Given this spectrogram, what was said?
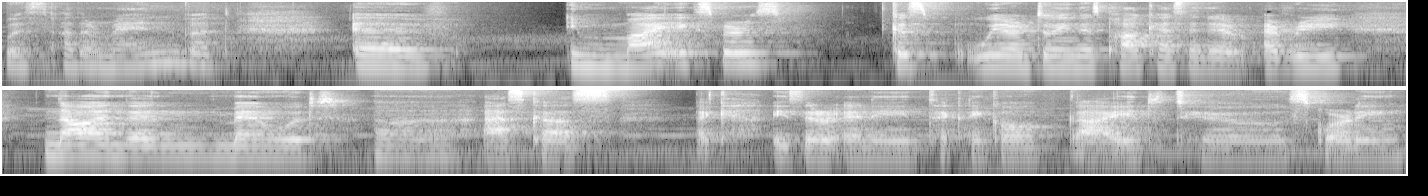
with other men, but in my experience, because we are doing this podcast, and every now and then men would uh, ask us like is there any technical guide to squirting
